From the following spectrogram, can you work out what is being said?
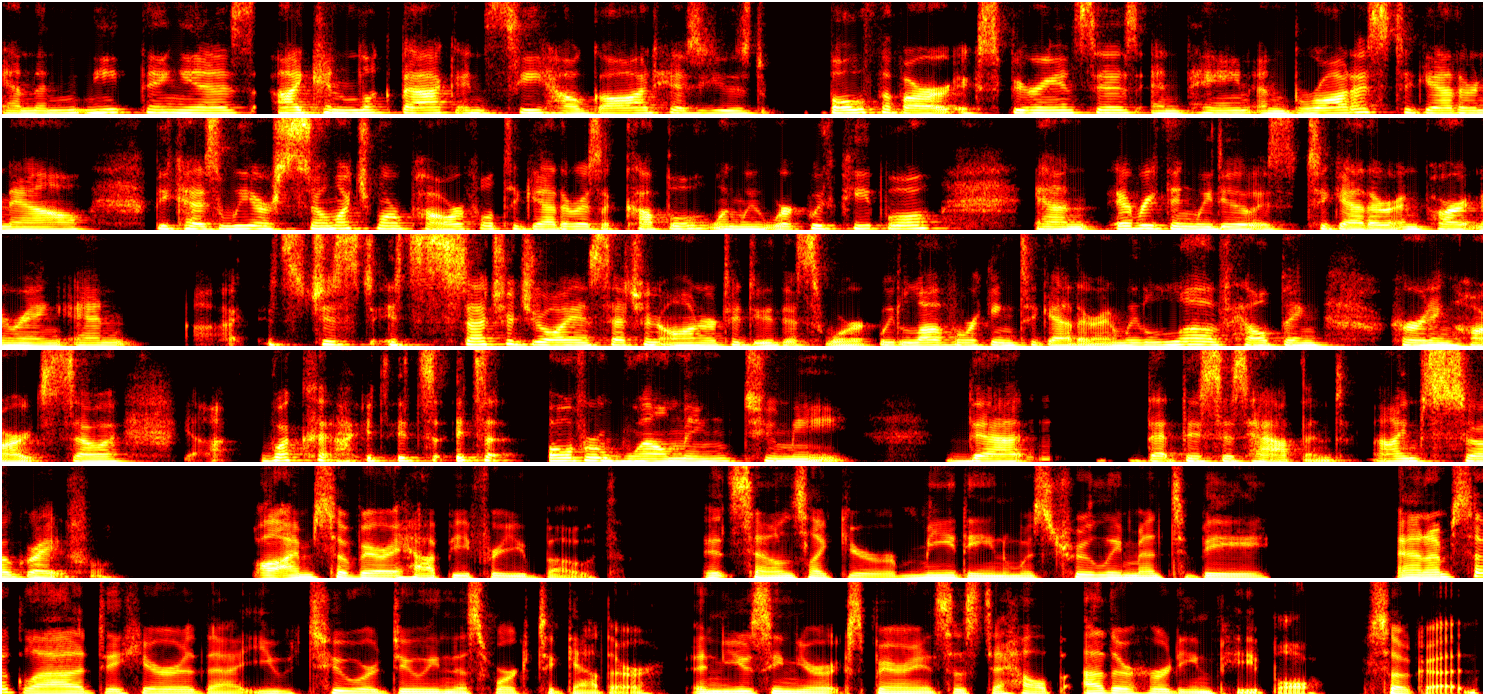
And the neat thing is, I can look back and see how God has used both of our experiences and pain and brought us together now because we are so much more powerful together as a couple when we work with people. And everything we do is together and partnering. And uh, it's just it's such a joy and such an honor to do this work. We love working together and we love helping hurting hearts. So what could it's it's, it's overwhelming to me that mm-hmm. that this has happened. I'm so grateful. Well i'm so very happy for you both it sounds like your meeting was truly meant to be. And I'm so glad to hear that you two are doing this work together and using your experiences to help other hurting people. So good.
